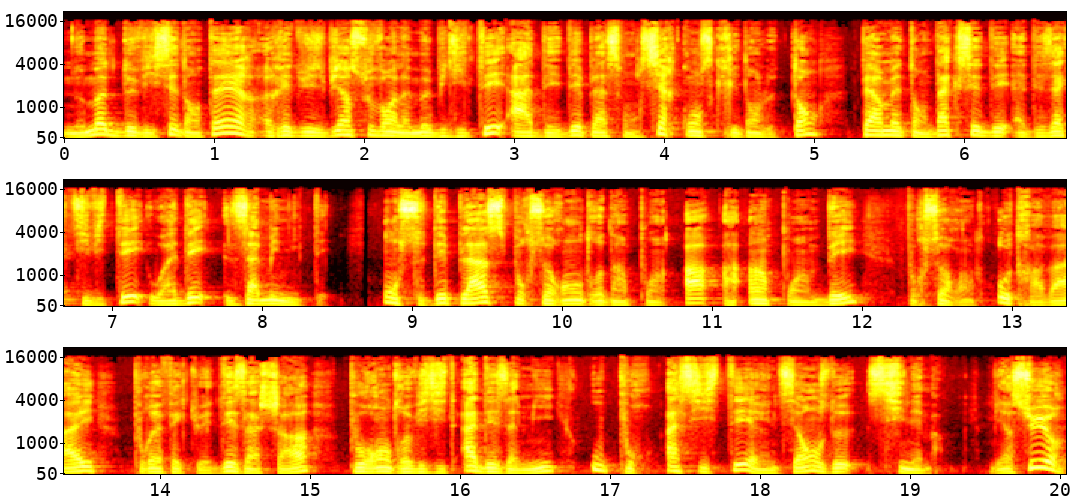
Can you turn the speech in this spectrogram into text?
nos modes de vie sédentaires réduisent bien souvent la mobilité à des déplacements circonscrits dans le temps permettant d'accéder à des activités ou à des aménités. On se déplace pour se rendre d'un point A à un point B, pour se rendre au travail, pour effectuer des achats, pour rendre visite à des amis ou pour assister à une séance de cinéma. Bien sûr,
